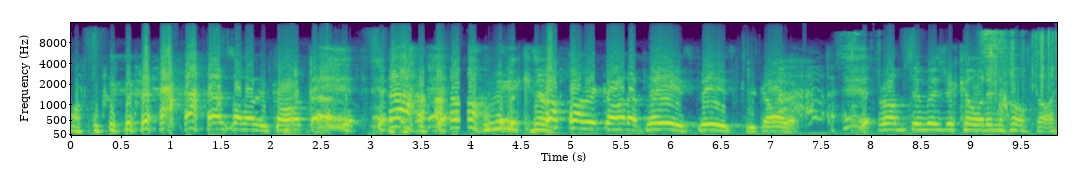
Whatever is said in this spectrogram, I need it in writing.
Someone record that. Oh my god. Someone record that, please, please, record it. Robson was recording the whole time.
